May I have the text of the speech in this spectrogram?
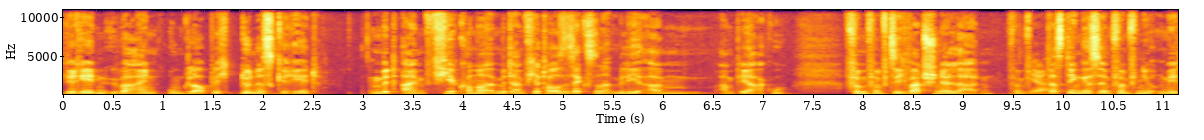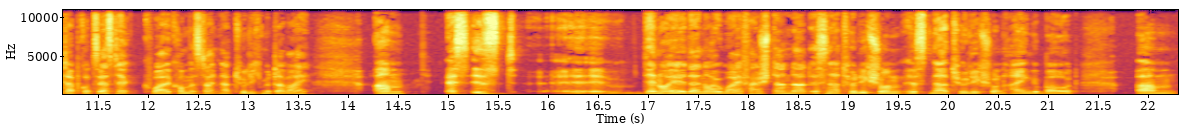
Wir reden über ein unglaublich dünnes Gerät mit einem 4, mit einem 4600 Milliampere Akku. 55 Watt Schnellladen. Ja. Das Ding ist im 5 Newtonmeter Prozess. Der Qualcomm ist halt natürlich mit dabei. Ähm, es ist äh, der neue, der neue Wi-Fi-Standard ist natürlich schon, ist natürlich schon eingebaut. Ähm,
